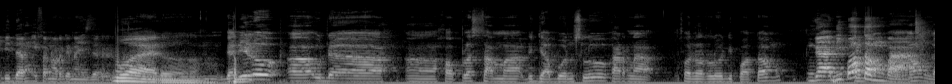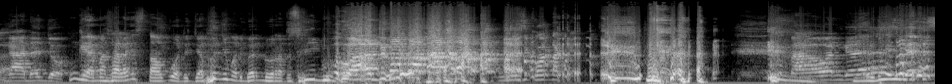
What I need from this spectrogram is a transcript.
bidang event organizer. Waduh. jadi lu uh, udah uh, hopeless sama di Jabons lu karena honor lu dipotong Nggak dipotong, Pak. Oh, nggak. nggak ada job. Enggak, masalahnya setahu gua ada jaban cuma dibayar dua ratus ribu. Waduh, ngasih kotak ya ketahuan guys.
